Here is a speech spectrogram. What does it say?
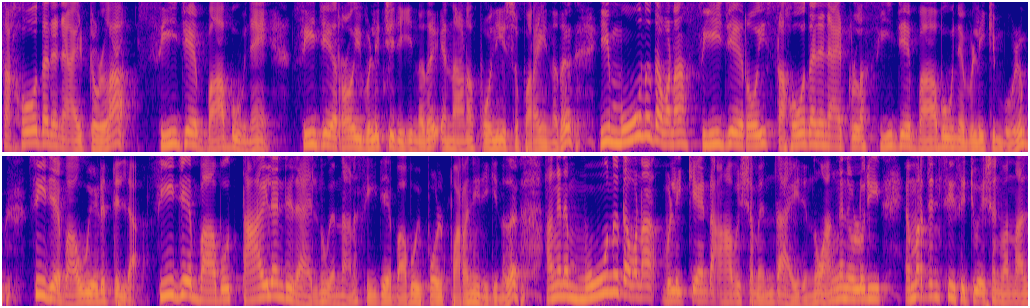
സഹോദരനായിട്ടുള്ള സി ജെ ബാബുവിനെ സി ജെ റോയ് വിളിച്ചിരിക്കുന്നത് എന്നാണ് പോലീസ് പറയുന്നത്. ഈ മൂന്ന് തവണ സി ജെ റോയ് സഹോദരനായിട്ടുള്ള സി ജെ ബാബുവിനെ വിളിക്കുമ്പോഴും സി ജെ ബാബു എടുത്തില്ല. സി ജെ ബാബു തായ്ലൻഡിലായിരുന്നു എന്നാണ് സി ജെ ബാബു ഇപ്പോൾ പറഞ്ഞിരിക്കുന്നത്. അങ്ങനെ മൂന്ന് തവണ വിളിക്കേണ്ട ആവശ്യം എന്തായിരുന്നു? അങ്ങനെയുള്ളൊരു എമർജൻസി സിറ്റുവേഷൻ വന്നാൽ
